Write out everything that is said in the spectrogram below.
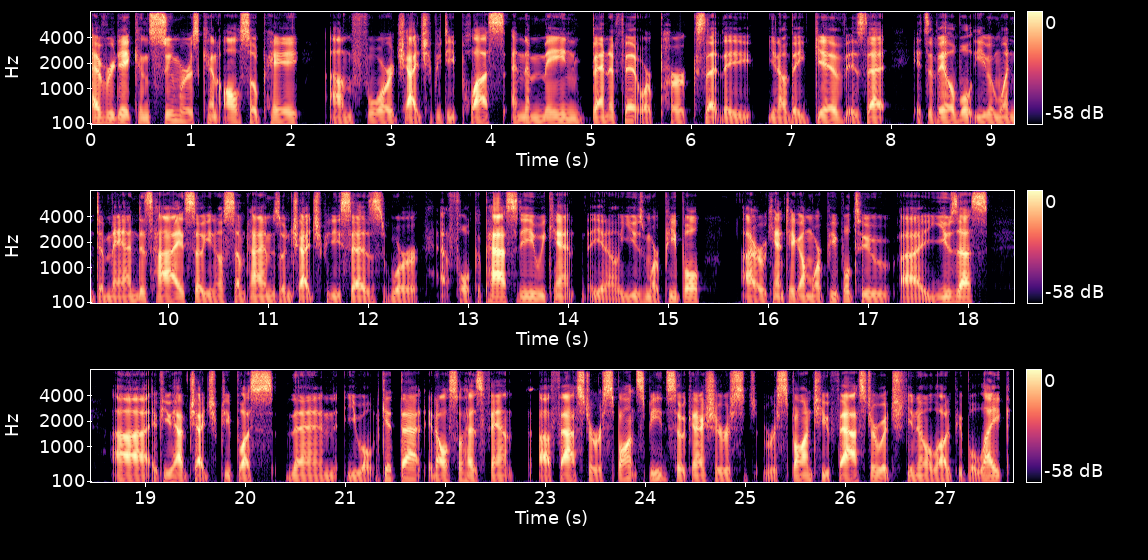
everyday consumers can also pay um, for ChatGPT Plus. And the main benefit or perks that they, you know, they give is that it's available even when demand is high. So, you know, sometimes when ChatGPT says we're at full capacity, we can't, you know, use more people uh, or we can't take on more people to uh, use us. Uh, if you have ChatGPT Plus, then you won't get that. It also has fan, uh, faster response speed, so it can actually res- respond to you faster, which you know a lot of people like.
